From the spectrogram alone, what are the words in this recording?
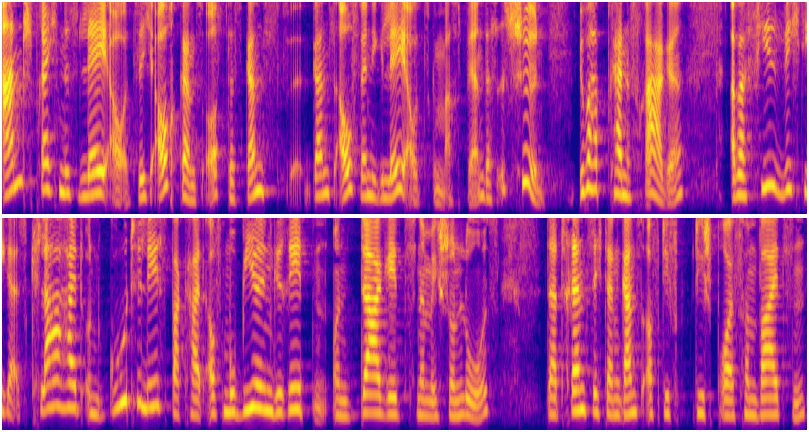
ansprechendes Layout sehe ich auch ganz oft, dass ganz, ganz aufwendige Layouts gemacht werden. Das ist schön. Überhaupt keine Frage. Aber viel wichtiger ist Klarheit und gute Lesbarkeit auf mobilen Geräten. Und da geht's nämlich schon los da trennt sich dann ganz oft die, die Spreu vom Weizen,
